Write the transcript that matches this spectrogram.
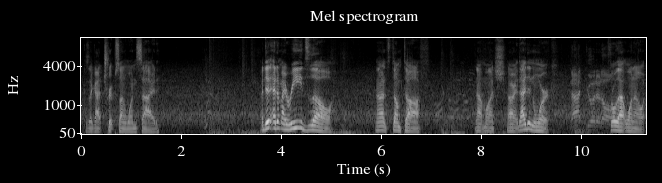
Because I got trips on one side. I didn't edit my reads, though. Now it's dumped off. Not much. All right, that didn't work. Not good at all. Throw that one out.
